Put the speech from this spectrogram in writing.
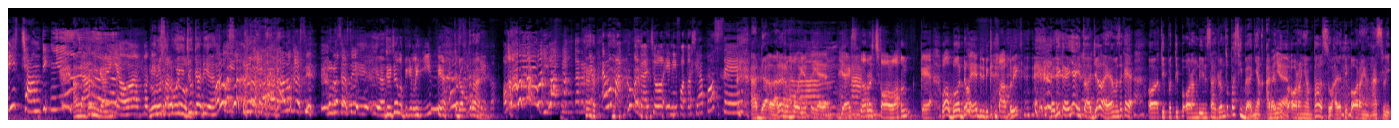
Ih, cantiknya. Anggun kan? Ya, wah, pakai Lulusan. UI juga dia. Lu kasih, lu Lulusan kasih. Iya. Jangan lu bikin link in ya. Kedokteran. Oh, gila Eh, lu, mak, lu ngegacul ini foto siapa sih? Ada lah. Ada nemu itu ya, Um, di explore colong kayak wow bodoh ya dibikin publik. Jadi kayaknya itu aja lah ya. Maksudnya kayak oh, tipe-tipe orang di Instagram tuh pasti banyak. Ada Banyak. tipe orang yang palsu, ada tipe orang yang asli.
